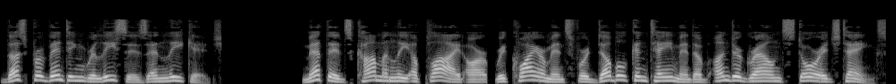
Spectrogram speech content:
thus preventing releases and leakage. Methods commonly applied are, requirements for double containment of underground storage tanks,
